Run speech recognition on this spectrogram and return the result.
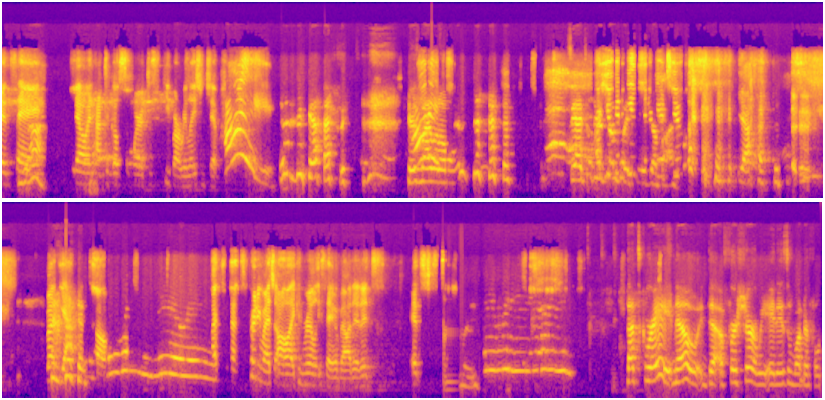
and say, yeah. you know, and have to go somewhere to keep our relationship. Hi. yes. Here's Hi. my little one. See, I told you Are you going to be in too? yeah. but yeah, no. that's, that's pretty much all I can really say about it. It's it's. That's great. No, for sure. We it is a wonderful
